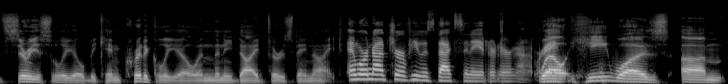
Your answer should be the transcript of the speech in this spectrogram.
seriously ill became critically ill, and then he died Thursday night. And we're not sure if he was vaccinated or not, right? Well, he was. Um,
